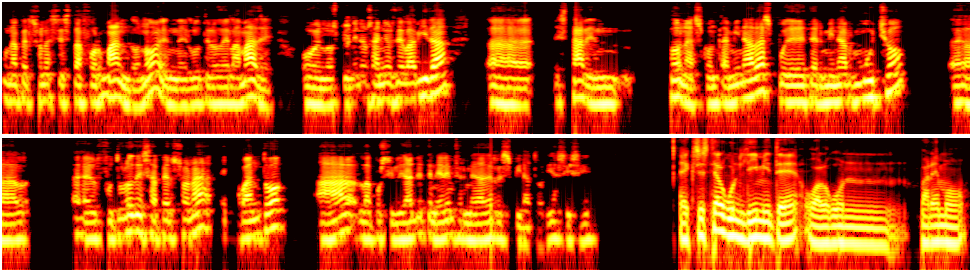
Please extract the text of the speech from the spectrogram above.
una persona se está formando ¿no? en el útero de la madre o en los primeros años de la vida, uh, estar en zonas contaminadas puede determinar mucho uh, el futuro de esa persona en cuanto a la posibilidad de tener enfermedades respiratorias, sí, sí. ¿Existe algún límite o algún baremo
